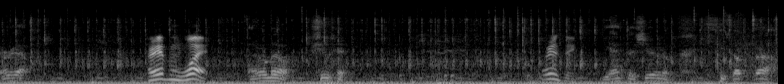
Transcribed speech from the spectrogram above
Hurry up. Hurry up and what? I don't know. Shoot him. Where is he? You have to shoot him. He's up top.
